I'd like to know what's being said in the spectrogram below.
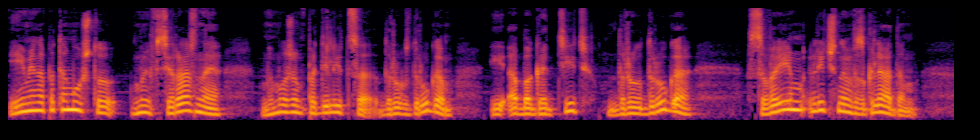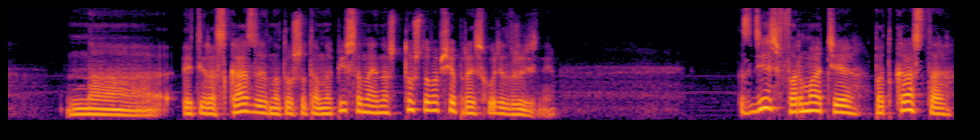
И именно потому, что мы все разные, мы можем поделиться друг с другом и обогатить друг друга своим личным взглядом на эти рассказы, на то, что там написано, и на то, что вообще происходит в жизни. Здесь в формате подкаста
